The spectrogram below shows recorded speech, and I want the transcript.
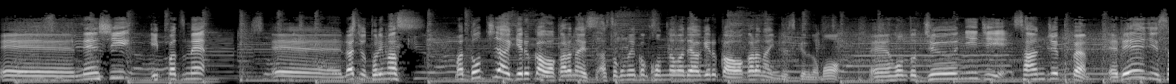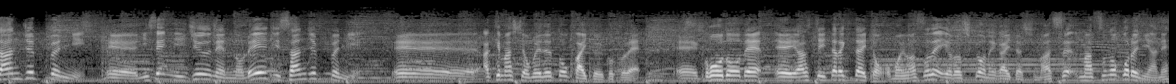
えー、年始一発目、えー、ラジオ撮ります。まあ、どっちであげるかわからないです。あそこめかこんなまであげるかはわからないんですけれども、えー、ほんと12時30分、えー、0時30分に、えー、2020年の0時30分に、えー、明けましておめでとう会ということで、えー、合同で、えー、やらせていただきたいと思いますので、よろしくお願いいたします。まあ、その頃にはね、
